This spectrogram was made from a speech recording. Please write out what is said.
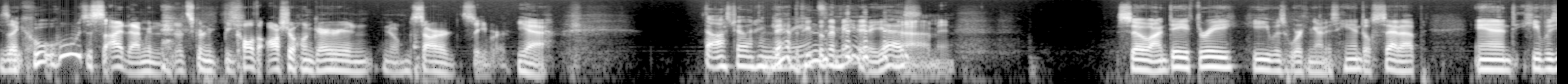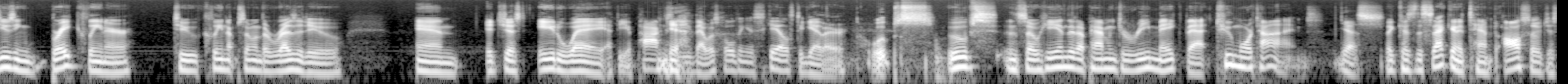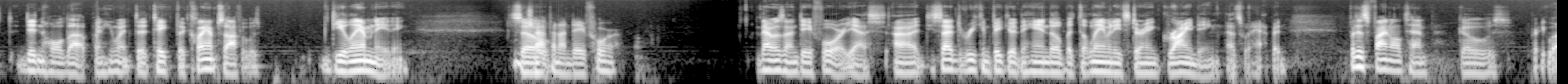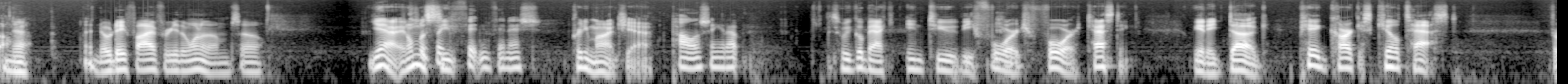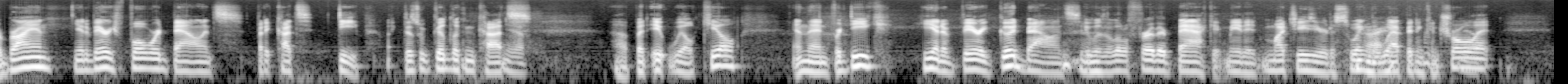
He's like, who who decided I'm gonna it's gonna be called the Austro-Hungarian, you know, Hussar saber? yeah. The Austro and Yeah, Hungarians. the people that made it, yes. Ah man. So on day three, he was working on his handle setup, and he was using brake cleaner to clean up some of the residue, and it just ate away at the epoxy Yeah. that was holding his scales together. Whoops. Oops! And so he ended up having to remake that two more times Yes. because the second attempt also just didn't hold up. When he went to take the clamps off, it was delaminating. So Which happened on day four. That was on day four, yes. Uh, decided to reconfigure the handle, but delaminates during grinding. That's what happened. But his final attempt goes pretty well. Yeah. And no day five for either one of them, so Yeah, it almost Just like fit and finish, pretty much, yeah. polishing it up. So we go back into the forge for testing. We had a Doug pig carcass kill test. For Brian, he had a very forward balance, but it cuts deep. Like those were good looking cuts, uh, but it will kill. And then for Deke, he had a very good balance. It was a little further back. It made it much easier to swing the weapon and control it.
